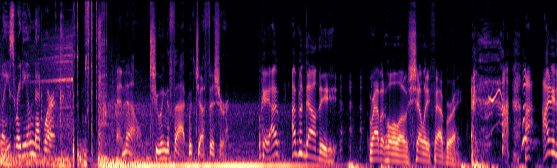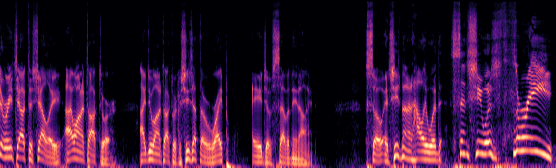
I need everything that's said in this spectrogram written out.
Blaze Radio Network. And now, Chewing the Fat with Jeff Fisher. Okay, I've, I've been down the rabbit hole of Shelley Fabares. I, I need to reach out to Shelley. I want to talk to her. I do want to talk to her because she's at the ripe age of 79. So, and she's been in Hollywood since she was three.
